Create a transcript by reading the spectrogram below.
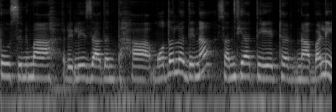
two cinema release ಆದಂತಹ ಮೊದಲ ದಿನ ಸಂಧ್ಯಾ ಥಿಯೇಟರ್ನ ಬಳಿ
